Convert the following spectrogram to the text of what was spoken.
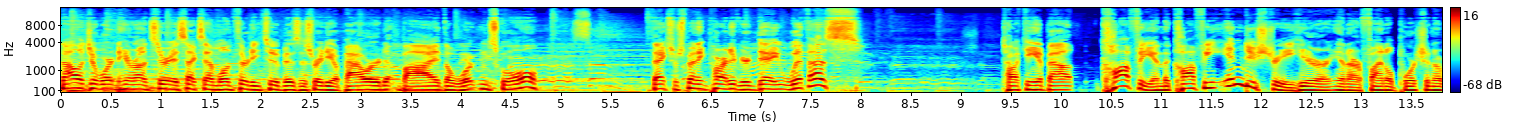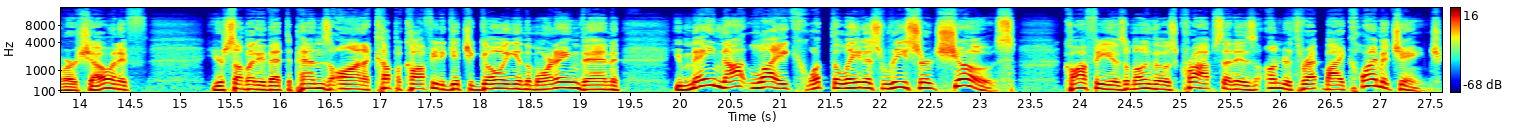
Knowledge at Wharton here on Sirius XM 132 Business Radio, powered by the Wharton School. Thanks for spending part of your day with us. Talking about coffee and the coffee industry here in our final portion of our show. And if you're somebody that depends on a cup of coffee to get you going in the morning, then you may not like what the latest research shows. Coffee is among those crops that is under threat by climate change.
